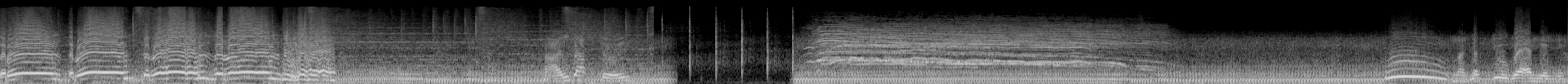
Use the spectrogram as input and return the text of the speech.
Terus terus terus terus. Tanjak cuy. Najak juga akhirnya.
